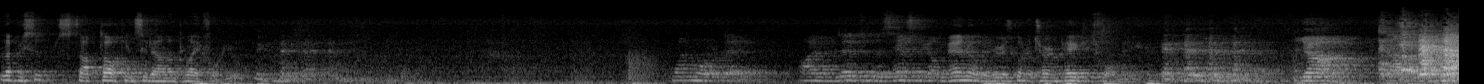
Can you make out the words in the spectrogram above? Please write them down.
let me sit, stop talking, sit down and play for you. One more thing. I'm indebted to this handsome young man over here who's going to turn pages for me. Young.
